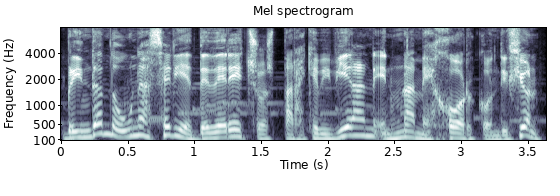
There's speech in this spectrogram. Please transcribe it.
brindando una serie de derechos para que vivieran en una mejor condición.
